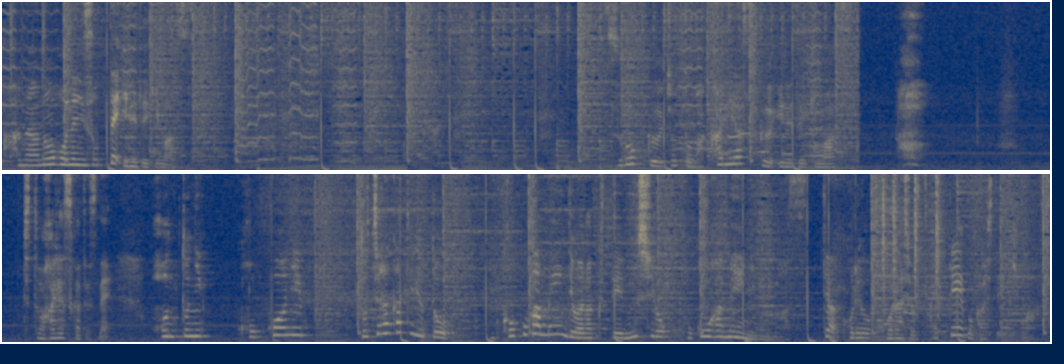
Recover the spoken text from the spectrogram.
鼻の骨に沿って入れていきます。すごくちょっと分かりやすく入れていきます。ちょっと分かりやすかったですね。本当にここにどちらかというとここがメインではなくてむしろここがメインになります。ではこれをブラシを使ってぼかしていきます。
